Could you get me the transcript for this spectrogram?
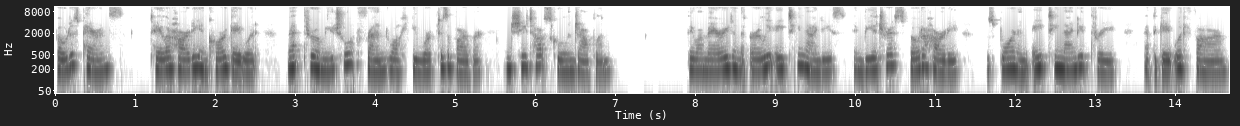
Voda's parents, Taylor Hardy and Cora Gatewood, met through a mutual friend while he worked as a barber and she taught school in Joplin. They were married in the early 1890s, and Beatrice Voda Hardy was born in 1893 at the Gatewood Farm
